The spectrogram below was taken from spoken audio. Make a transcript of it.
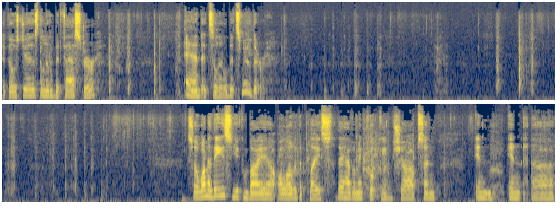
it goes just a little bit faster and it's a little bit smoother. So one of these you can buy uh, all over the place. They have them in cooking shops and in in uh,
